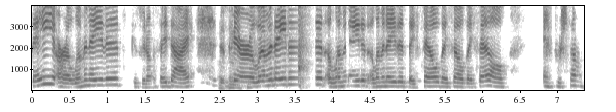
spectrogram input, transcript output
they are eliminated because we don't say die. They are eliminated, eliminated, eliminated. They fail, they fail, they fail. And for some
